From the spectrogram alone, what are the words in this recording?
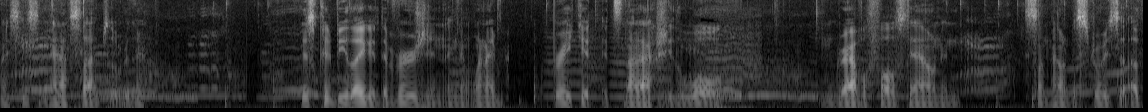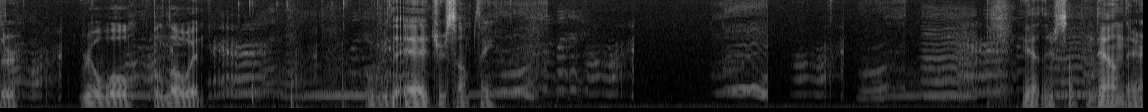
I see some half slabs over there. This could be like a diversion, and when I break it, it's not actually the wool. And gravel falls down and somehow destroys the other real wool below it. Over the edge or something. Yeah, there's something down there.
